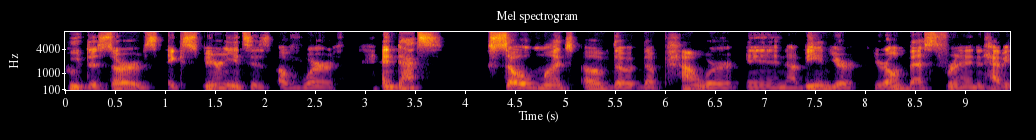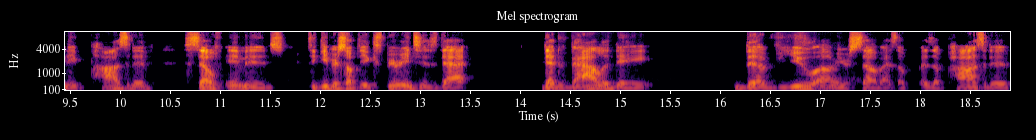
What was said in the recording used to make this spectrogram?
who deserves experiences of worth and that's so much of the the power in uh, being your your own best friend and having a positive self image to give yourself the experiences that that validate the view of Mhm. yourself as a as a positive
